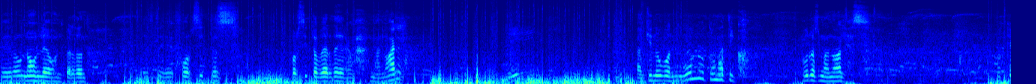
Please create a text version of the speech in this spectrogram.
pero no un León, perdón. Este Forcito es Forcito verde era manual. Y aquí no hubo ningún automático. Puros manuales. Ok.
